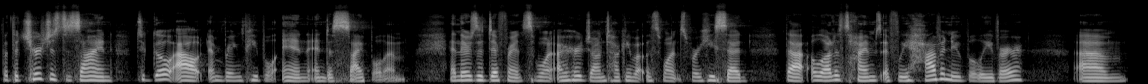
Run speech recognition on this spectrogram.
but the church is designed to go out and bring people in and disciple them. And there's a difference. when I heard John talking about this once, where he said that a lot of times if we have a new believer, um,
